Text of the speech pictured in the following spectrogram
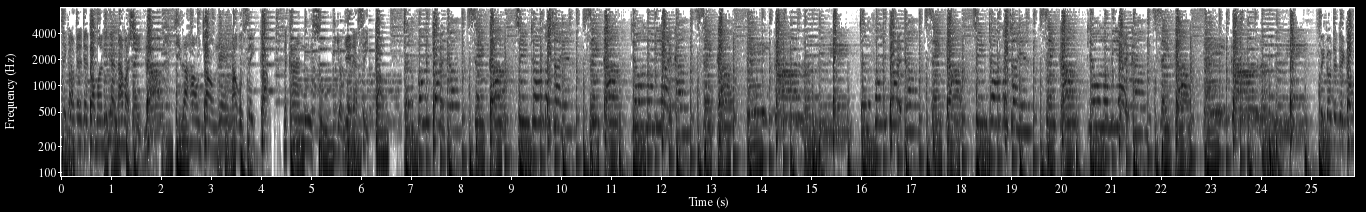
စိတ်ကောက်တတ်တဲ့ကောင်မလေးများနားမရှိလားရည်သားဟောင်းကြောင့်လဲငါကိုစိတ်ကောက်နှခမ်းလေးဆူပြီးတော့မြဲတမ်းစိတ်ကောက် မရတဲ့ခါစိတ်ကောင်းစိတ်ကောင်းလို့ telephone 里ပြောတဲ့ခါစိတ်ကောင်းချိန်ထောင်းတော့ကြရင်စိတ်ကောင်းပြောလို့မရတဲ့ခါစိတ်ကောင်းစိတ်ကောင်းလို့စိတ်ကောက်တက်တဲ့ကောင်မ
